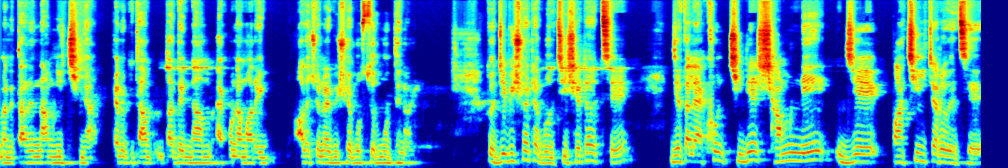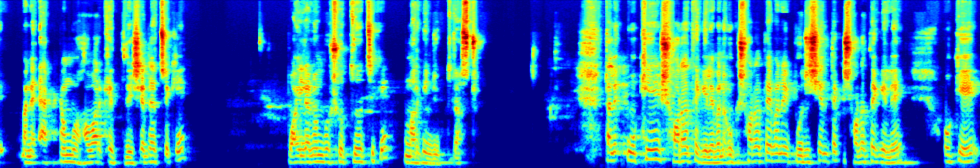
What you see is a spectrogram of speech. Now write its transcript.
মানে তাদের নাম নিচ্ছি না কেন কি তাদের নাম এখন আমার এই আলোচনার বিষয়বস্তুর মধ্যে নয়। তো যে বিষয়টা বলছি সেটা হচ্ছে যে তাহলে এখন চীনের সামনে যে পাঁচিলটা রয়েছে মানে এক নম্বর হওয়ার ক্ষেত্রে সেটা হচ্ছে কে? পয়লা নম্বর সূত্র হচ্ছে কে? মার্কিন যুক্তরাষ্ট্র। তাহলে ওকে সরাতে গেলে মানে ওকে সরাতে মানে পজিশন থেকে সরাতে গেলে ওকে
